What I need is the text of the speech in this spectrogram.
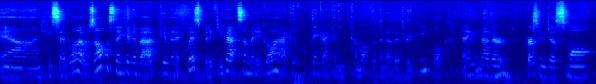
and he said, "Well, I was almost thinking about giving a quiz, but if you got somebody going, I could think I can come up with another three people and another person who does small,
